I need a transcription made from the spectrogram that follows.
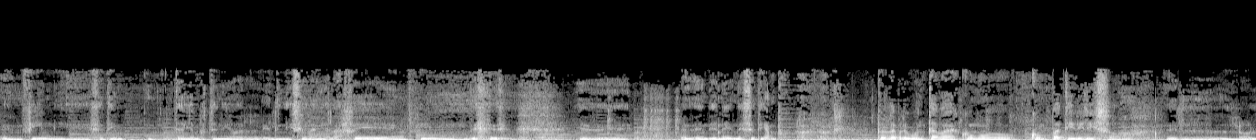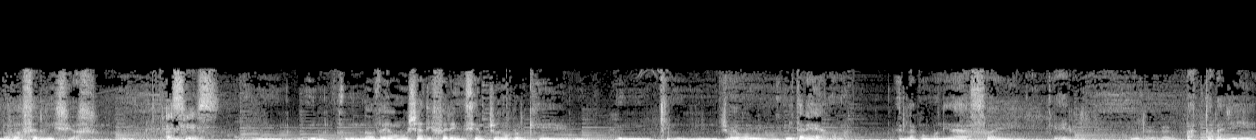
En fin, ese tiempo habíamos tenido el, el inicio del año de la fe, en fin, en, en- en ese tiempo. Pero la pregunta va, ¿cómo compatibilizo el- lo- los dos servicios? Así es. Mm, no veo mucha diferencia entre uno porque mm, yo hago mi, mi tarea nomás. En la comunidad soy el pastor allí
